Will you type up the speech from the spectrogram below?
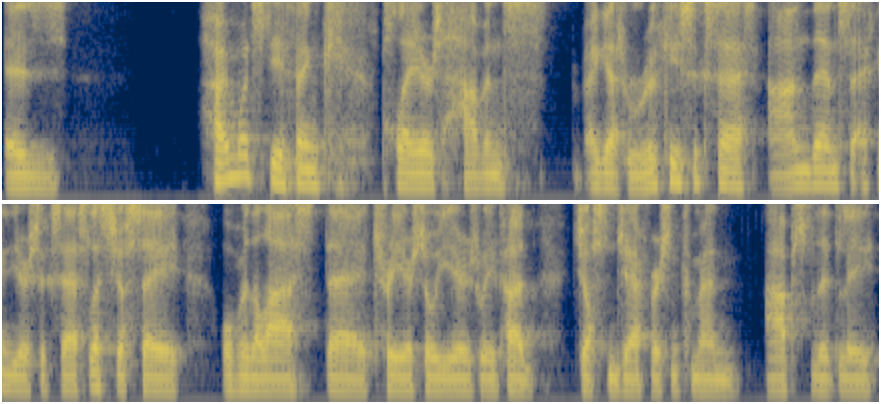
is how much do you think players haven't I guess, rookie success and then second year success. Let's just say over the last uh, three or so years, we've had Justin Jefferson come in, absolutely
